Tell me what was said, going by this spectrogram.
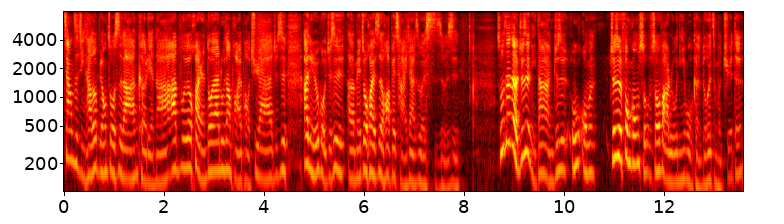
这样子，警察都不用做事啦，很可怜啊啊，不是坏人都在路上跑来跑去啊，就是啊，你如果就是呃没做坏事的话，被查一下是会死，是不是？说真的，就是你当然就是我我们就是奉公守守法如你我，可能都会这么觉得。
